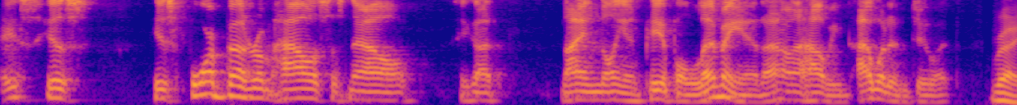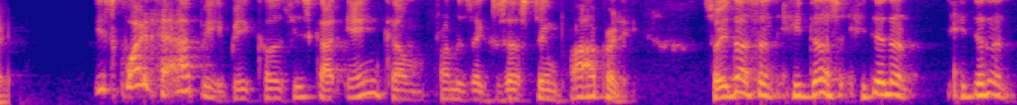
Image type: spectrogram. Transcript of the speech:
place. His his four bedroom house is now he got nine million people living in it. I don't know how he I wouldn't do it. Right. He's quite happy because he's got income from his existing property. So he doesn't he doesn't he didn't he didn't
